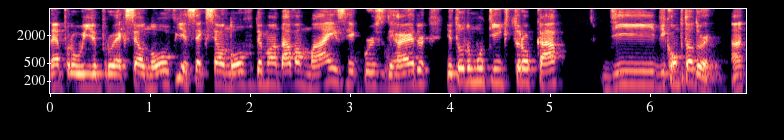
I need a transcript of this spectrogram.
né, para o Excel novo, e esse Excel novo demandava mais recursos de hardware e todo mundo tinha que trocar de, de computador. Tá?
